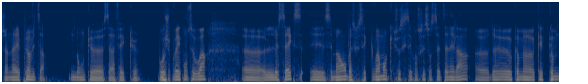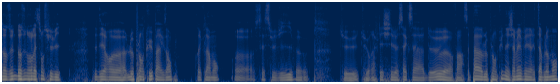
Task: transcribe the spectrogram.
j'en avais plus envie de ça. Donc, euh, ça a fait que où je pouvais concevoir euh, le sexe. Et c'est marrant parce que c'est vraiment quelque chose qui s'est construit sur cette année-là, de, comme, comme dans, une, dans une relation suivie. C'est-à-dire le plan cul, par exemple, très clairement. Euh, c'est suivi. euh, tu, tu réfléchis le sexe à deux. euh, enfin, c'est pas le plan cul n'est jamais véritablement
